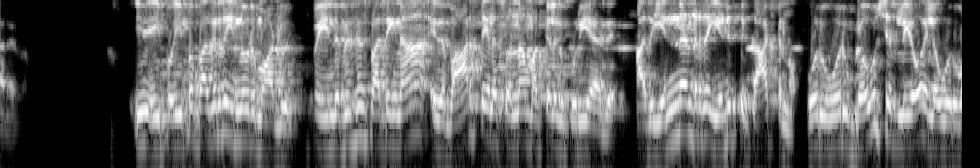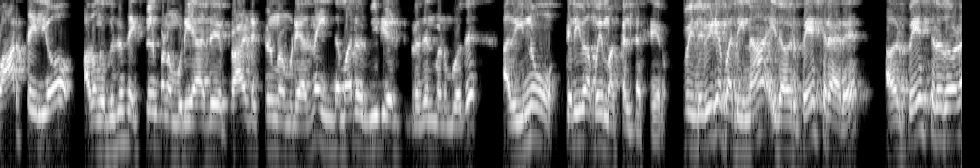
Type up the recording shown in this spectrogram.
ஆறாயிரம் ரூபாய். இது இப்போ இப்ப பாக்குறது இன்னொரு மாடல் இப்ப இந்த பிசினஸ் பாத்தீங்கன்னா இது வார்த்தையில சொன்னா மக்களுக்கு புரியாது. அது என்னன்றதை எடுத்து காட்டணும். ஒரு ஒரு ப்ரௌசர்லயோ இல்ல ஒரு வார்த்தையிலயோ அவங்க பிசினஸ் எக்ஸ்பிளைன் பண்ண முடியாது ப்ராடக்ட் எக்ஸ்பிளைன் பண்ண முடியாதுன்னா இந்த மாதிரி ஒரு வீடியோ எடுத்து பிரசென்ட் பண்ணும்போது அது இன்னும் தெளிவா போய் மக்கள்கிட்ட சேரும். இப்போ இந்த வீடியோ பாத்தீங்கன்னா இது அவர் பேசுறாரு. அவர் பேசுறதோட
